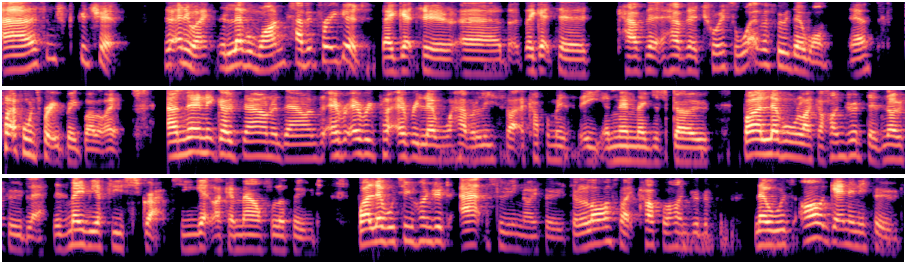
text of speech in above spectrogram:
Uh, there's some good shit. So anyway, the level one have it pretty good. They get to uh, they get to have their have their choice of whatever food they want. Yeah, platform's pretty big by the way. And then it goes down and down. Every every every level will have at least like a couple minutes to eat, and then they just go by level like hundred. There's no food left. There's maybe a few scraps. You can get like a mouthful of food. By level 200, absolutely no food. So the last like couple hundred of levels aren't getting any food.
